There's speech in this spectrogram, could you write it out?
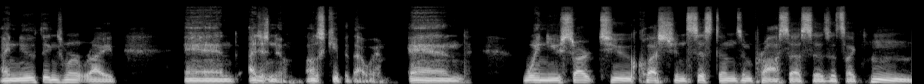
I knew things weren't right. And I just knew. I'll just keep it that way. And when you start to question systems and processes, it's like, hmm,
